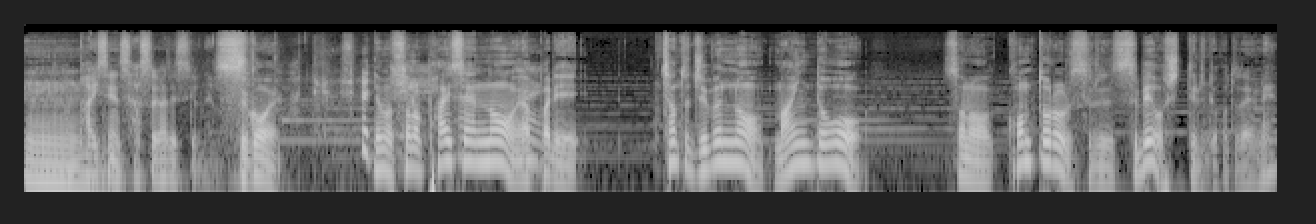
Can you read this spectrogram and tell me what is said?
うん。パイセンさすがですよね。すごい。でもそのパイセンのやっぱりちゃんと自分のマインドをそのコントロールする術を知ってるってことだよね。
